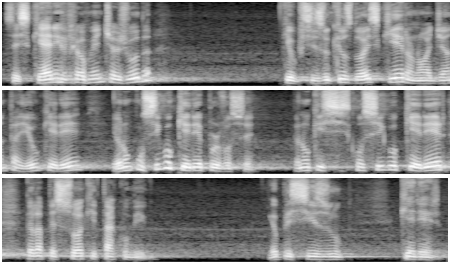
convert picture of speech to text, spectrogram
Vocês querem realmente ajuda? Que eu preciso que os dois queiram, não adianta eu querer, eu não consigo querer por você. Eu não consigo querer pela pessoa que está comigo. Eu preciso querer.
